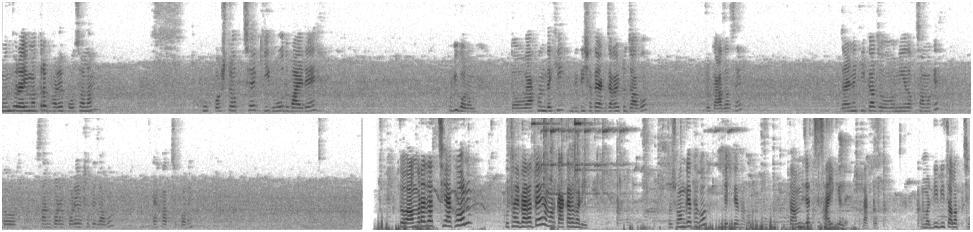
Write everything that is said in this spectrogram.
বন্ধুরা, এইমাত্র ঘরে পৌঁছালাম। খুব কষ্ট হচ্ছে, কি রোদ বাইরে। খুবই গরম। তো এখন দেখি দিদির সাথে এক জায়গায় একটু যাব। একটু কাজ আছে। জানি না কী কাজ ও নিয়ে যাচ্ছে আমাকে। তো স্নান করার পরে ওর সাথে যাব। দেখাচ্ছে পরে। তো আমরা যাচ্ছি এখন কোথায় বেড়াতে? আমার কাকার বাড়ি। তো সঙ্গে থাকো, দেখতে থাকো। তো আমি যাচ্ছি সাইকেলে, দেখো। আমার দিদি চালাচ্ছে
